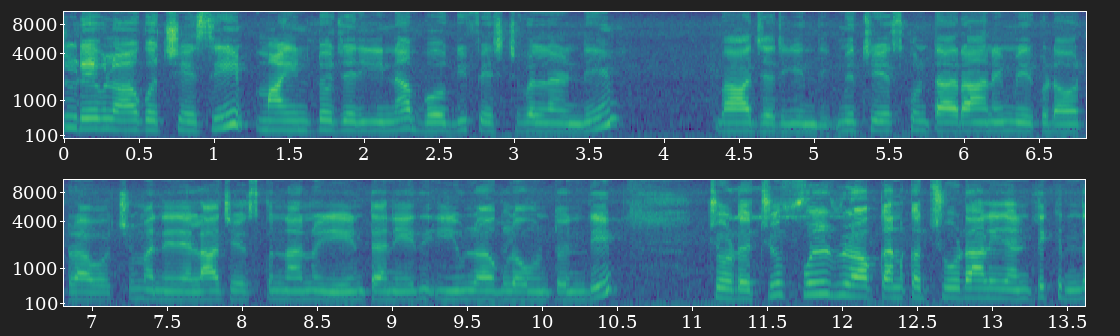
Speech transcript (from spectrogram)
టుడే వ్లాగ్ వచ్చేసి మా ఇంట్లో జరిగిన భోగి ఫెస్టివల్ అండి. బాగా జరిగింది. మీరు చేసుకుంటారా అని మీకు డౌట్ రావచ్చు. మరి నేను ఎలా చేసుకున్నాను ఏంటి అనేది ఈ వ్లాగ్లో ఉంటుంది. చూడొచ్చు. ఫుల్ వ్లాగ్ కనుక చూడాలి అంటే కింద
